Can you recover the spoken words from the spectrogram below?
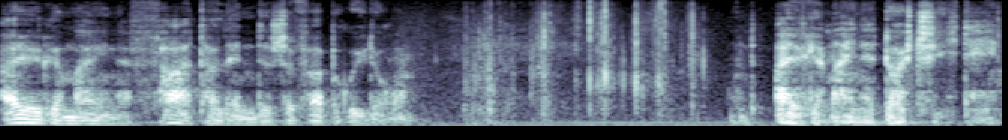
allgemeine, vaterländische Verbrüderung und allgemeine deutsche Ideen.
